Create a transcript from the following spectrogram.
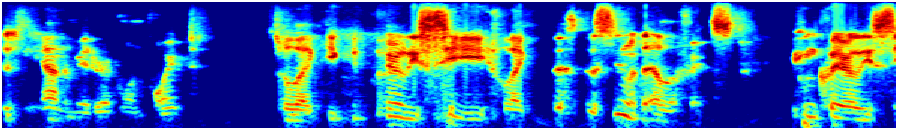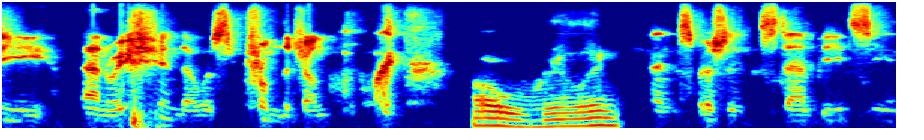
Disney animator at one point. So like you can clearly see like the, the scene with the elephants. You can clearly see animation that was from the Jungle Book, Oh, really? and especially the Stampede scene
